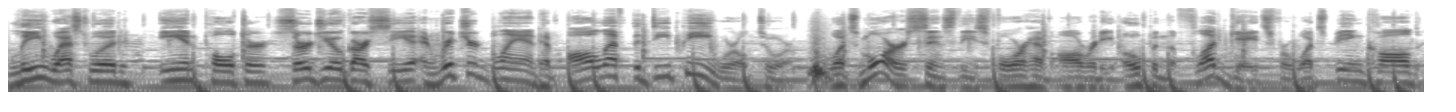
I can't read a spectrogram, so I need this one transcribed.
Lee Westwood, Ian Poulter, Sergio Garcia, and Richard Bland have all left the DP World Tour. What's more, since these four have already opened the floodgates for what's being called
